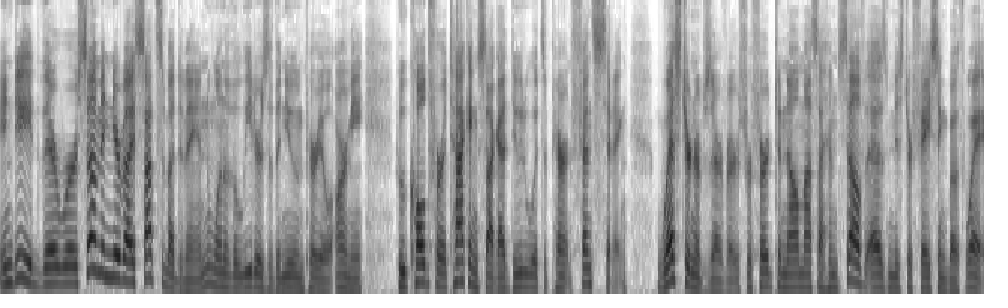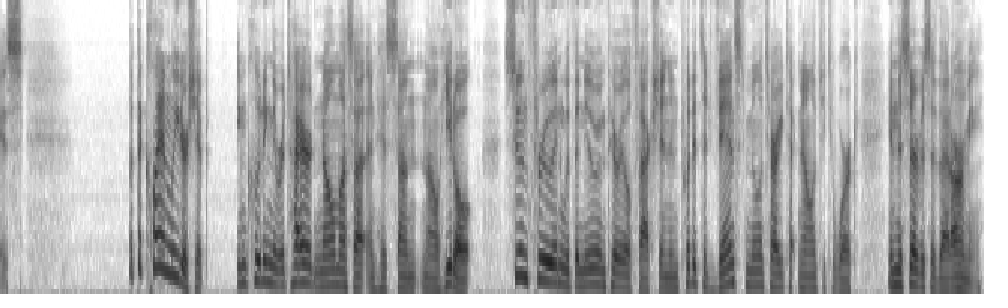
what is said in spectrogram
Indeed, there were some in nearby Satsuma domain, one of the leaders of the new imperial army, who called for attacking Saga due to its apparent fence sitting. Western observers referred to Naomasa himself as Mr. Facing Both Ways. But the clan leadership, including the retired Naomasa and his son Naohiro, soon threw in with the new imperial faction and put its advanced military technology to work in the service of that army.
